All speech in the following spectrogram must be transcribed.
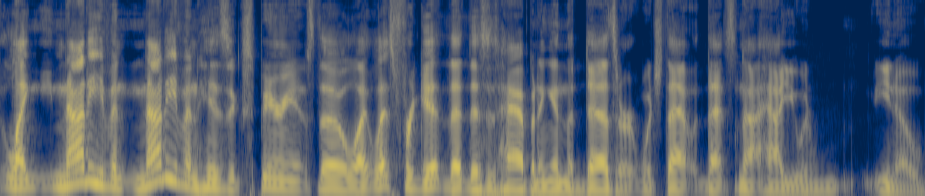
like not even not even his experience though like let's forget that this is happening in the desert which that that's not how you would you know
